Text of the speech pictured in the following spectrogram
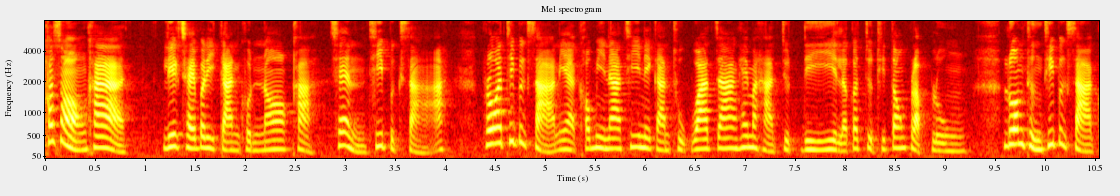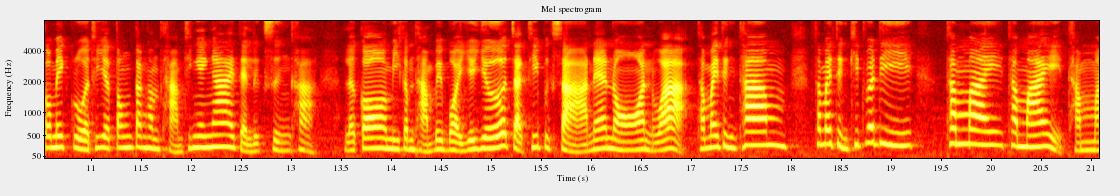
ข้อ 2 ค่ะ เรียกใช้บริการคนนอกค่ะ เช่น ที่ปรึกษา เพราะว่าที่ปรึกษาเนี่ยเขามีหน้าที่ในการถูกว่าจ้างให้มาหาจุดดี แล้วก็จุดที่ต้องปรับปรุง รวมถึงที่ปรึกษาก็ไม่กลัวที่จะต้องตั้งคำถามที่ง่ายๆ แต่ลึกซึ้งค่ะ แล้วก็มีคำถามบ่อยๆ เยอะๆ จากที่ปรึกษาแน่นอนว่าทำไมถึงทำทำไมถึงคิดว่าดีทำไมทำไมทำไม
